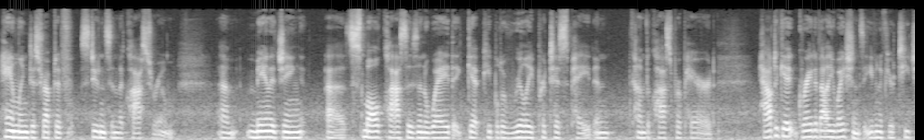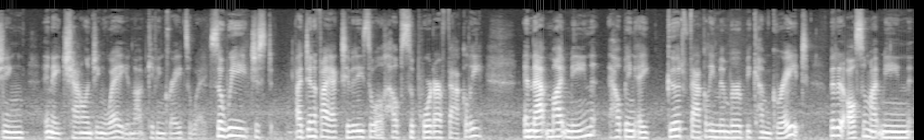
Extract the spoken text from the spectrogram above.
Handling disruptive students in the classroom, um, managing uh, small classes in a way that get people to really participate and come to class prepared. How to get great evaluations, even if you're teaching in a challenging way and not giving grades away. So, we just identify activities that will help support our faculty. And that might mean helping a good faculty member become great, but it also might mean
